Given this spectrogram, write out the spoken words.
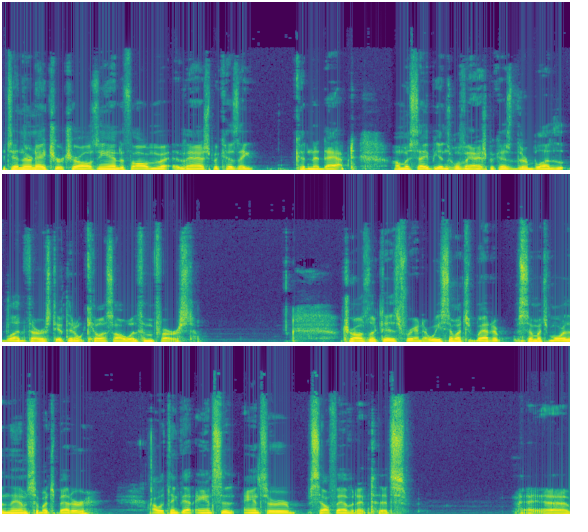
It's in their nature, Charles. Neanderthal va- vanished because they couldn't adapt. Homo sapiens will vanish because of their blood bloodthirst if they don't kill us all with them first. Charles looked at his friend. Are we so much better, so much more than them, so much better? I would think that answer answer self evident. That's uh,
